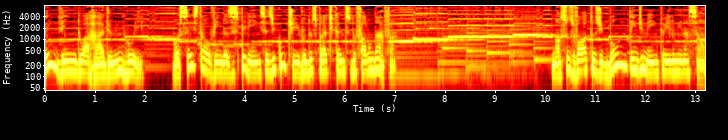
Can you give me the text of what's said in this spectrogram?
Bem-vindo à Rádio Minhui. Você está ouvindo as experiências de cultivo dos praticantes do Falun Dafa. Nossos votos de bom entendimento e iluminação.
